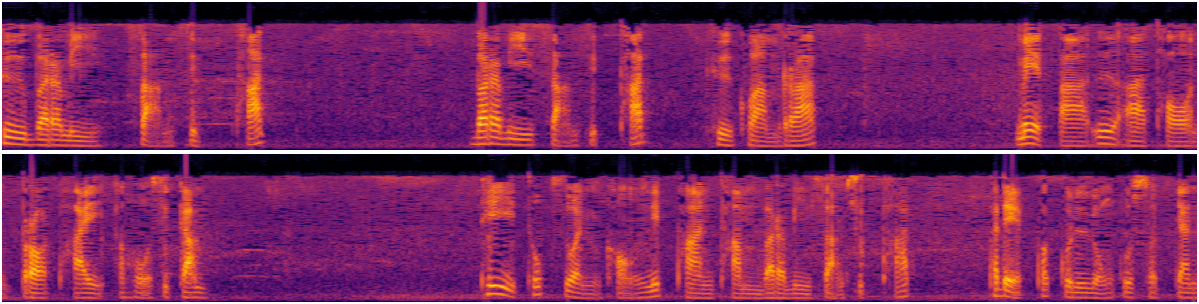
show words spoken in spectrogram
คือบารมีสามสิบทัศบารมีสามสิบทัศคือความรัก เมตตาเอื้ออาทร ปลอดภัย อโหสิกรรม ที่ทุกส่วนของนิพพานธรรมบารมีสามสิบทัศพระเดชพระคุณหลวงปู่สดจัน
